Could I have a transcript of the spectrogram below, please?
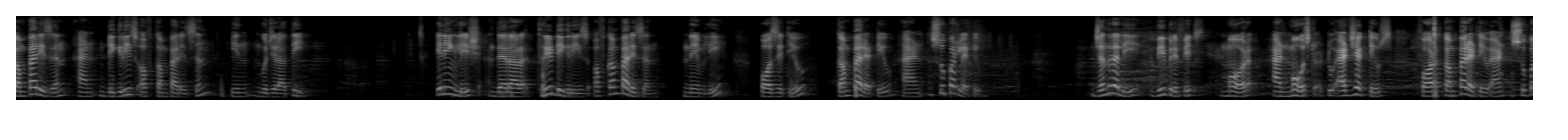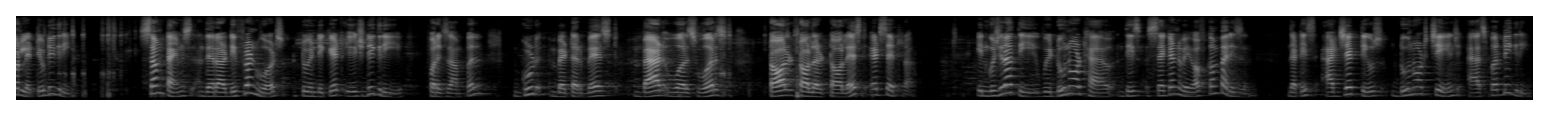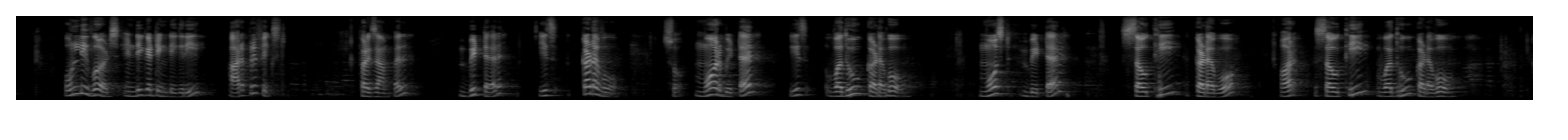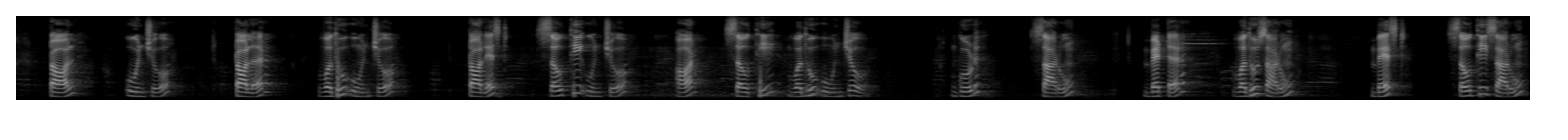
Comparison and degrees of comparison in Gujarati. In English, there are three degrees of comparison, namely positive, comparative, and superlative. Generally, we prefix more and most to adjectives for comparative and superlative degree. Sometimes there are different words to indicate each degree. For example, good, better, best, bad, worse, worst, tall, taller, tallest, etc. In Gujarati, we do not have this second way of comparison. That is, adjectives do not change as per degree. Only words indicating degree are prefixed. For example, bitter is kadavo. So, more bitter is વધુ કડવો most bitter સૌથી કડવો or સૌથી વધુ કડવો toll ઊંચો taller વધુ ઊંચો ટોલેસ્ટ સૌથી ઊંચો or સૌથી વધુ ઊંચો ગુડ સારું બેટર વધુ સારું બેસ્ટ સૌથી સારું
